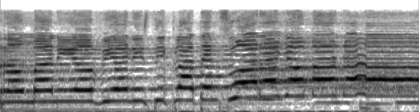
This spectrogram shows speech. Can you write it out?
Romania Vianis di Klaten suaranya mana?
